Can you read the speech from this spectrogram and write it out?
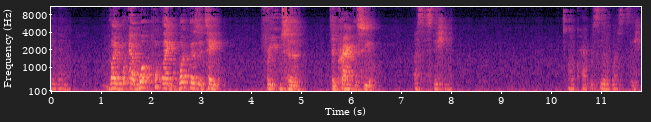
Give in. Like at what point like what does it take for you to to crack the seal? A suspicion. I'll crack the seal for a suspicion.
